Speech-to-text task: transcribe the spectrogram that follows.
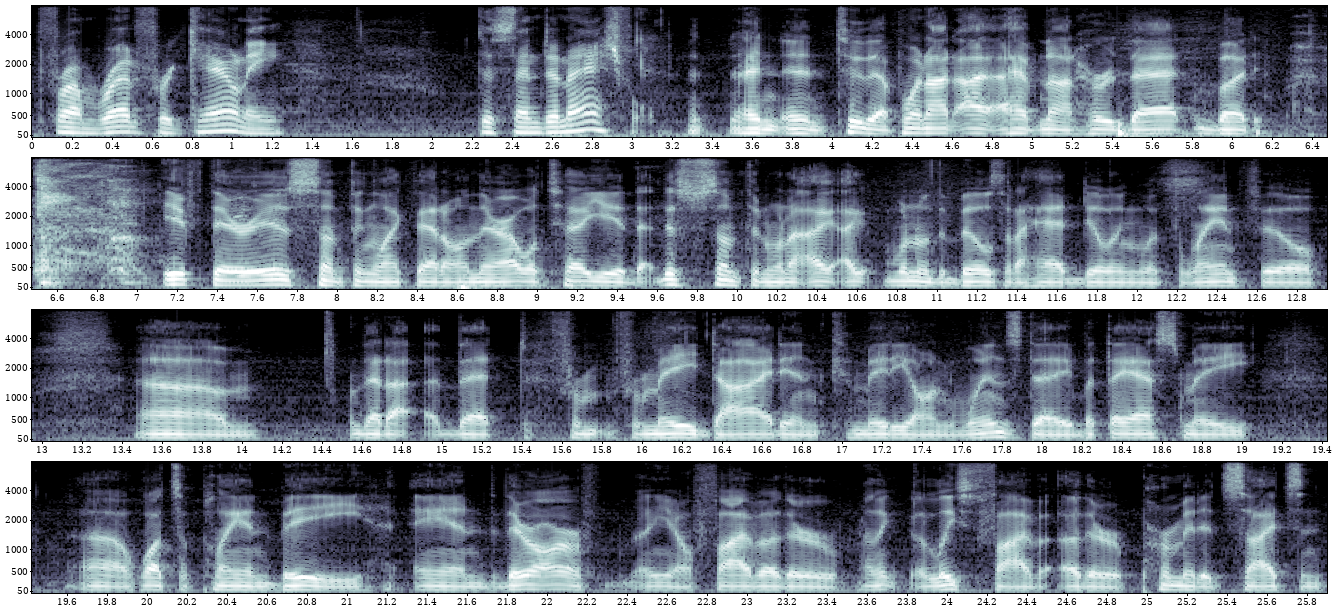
from Rutherford County to send to Nashville. And and to that point, I, I have not heard that, but if there is something like that on there, I will tell you that this is something when I, I one of the bills that I had dealing with the landfill. Um, that I, that for, for me died in committee on Wednesday, but they asked me uh, what's a plan B, and there are you know five other I think at least five other permitted sites in,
